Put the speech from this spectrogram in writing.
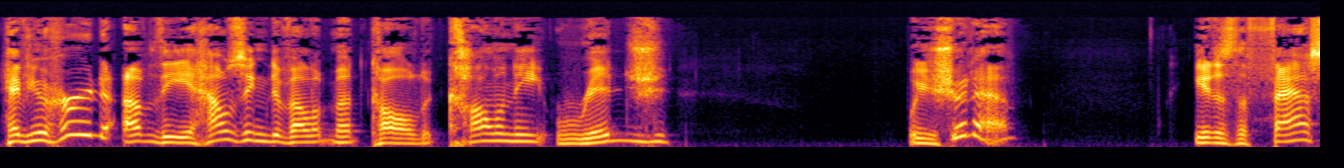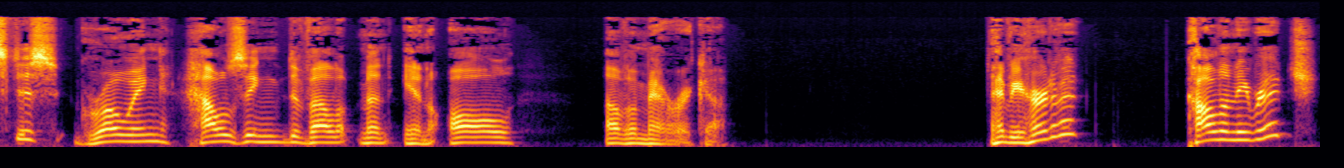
Have you heard of the housing development called Colony Ridge? Well, you should have. It is the fastest growing housing development in all of America. Have you heard of it? Colony Ridge?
